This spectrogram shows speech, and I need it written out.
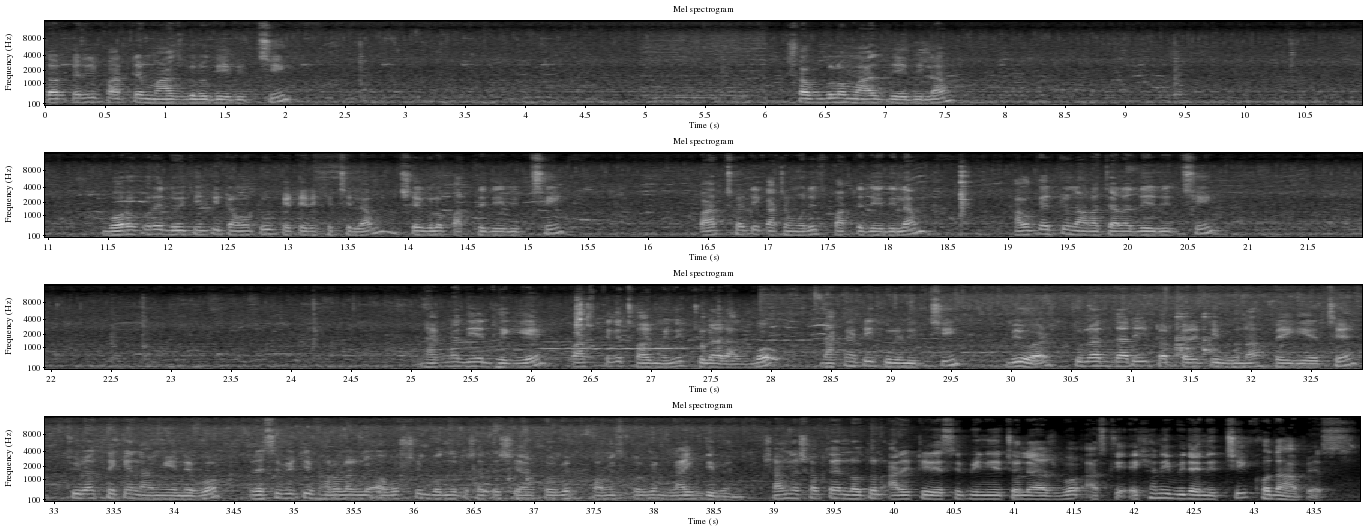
তরকারির পাত্রে মাছগুলো দিয়ে দিচ্ছি। সবগুলো মাছ দিয়ে দিলাম। বড় করে দুই তিনটি টমেটো কেটে রেখেছিলাম, সেগুলো পাত্রে দিয়ে দিচ্ছি। পাঁচ, ছয়টি কাঁচামরিচ পাত্রে দিয়ে দিলাম। হালকা একটু নাড়াচাড়া দিয়ে দিচ্ছি। ঢাকনা দিয়ে ঢেকে পাঁচ থেকে ছয় মিনিট চুলা রাখব। ঢাকনাটি তুলে নিচ্ছি। ভিউয়ার চুলার দাড়ি, তরকারিটি ভুনা হয়ে গিয়েছে। চুলা থেকে নামিয়ে নেব। রেসিপিটি ভালো লাগলে অবশ্যই বন্ধুদের সাথে শেয়ার করবেন কমেন্টস করবেন লাইক দিবেন। সামনের সপ্তাহে নতুন আরেকটি রেসিপি নিয়ে চলে আসব। আজকে এখানেই বিদায় নিচ্ছি। খোদা হাফেজ।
